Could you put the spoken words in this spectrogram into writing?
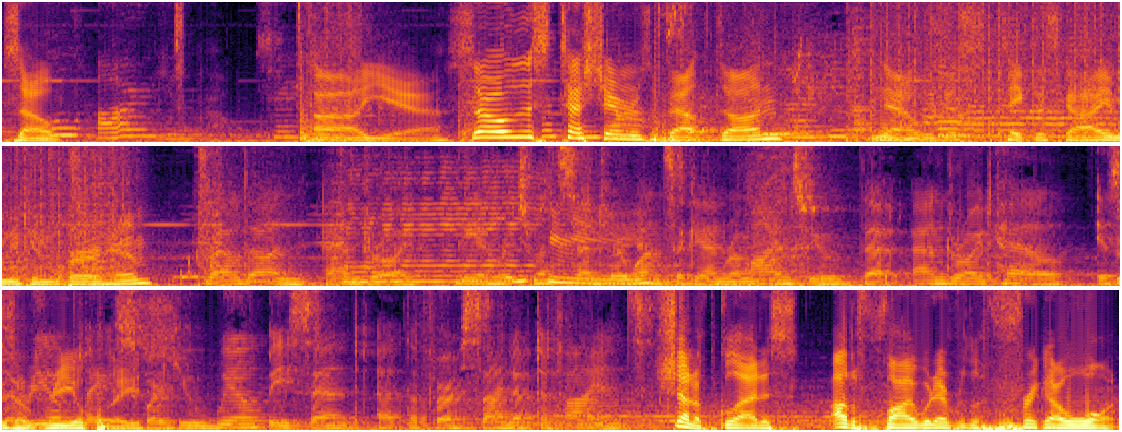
So, uh, yeah. So, this test chamber is about done. Now we just take this guy and we can burn him. Well done, Android. The Enrichment Center once again reminds you that Android Hell is, is a, a, real, real place, place, where you will be sent at the first sign of defiance. Shut up, GLaDOS. I'll defy whatever the frick I want.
